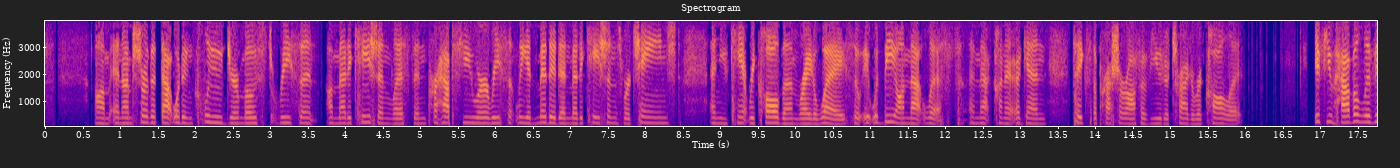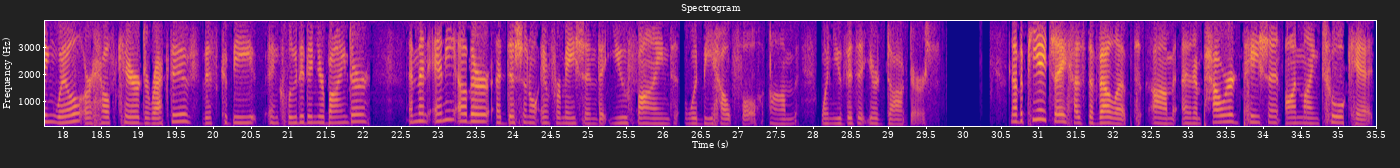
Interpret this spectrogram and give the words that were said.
um, and I'm sure that that would include your most recent uh, medication list and perhaps you were recently admitted and medications were changed and you can't recall them right away. So it would be on that list and that kind of again takes the pressure off of you to try to recall it. If you have a living will or healthcare directive, this could be included in your binder. And then any other additional information that you find would be helpful um, when you visit your doctors. Now the PHA has developed um, an empowered patient online toolkit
